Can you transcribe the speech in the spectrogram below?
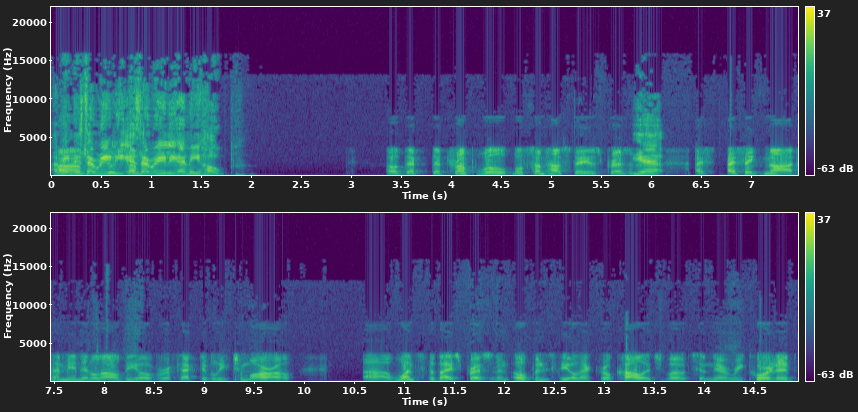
I mean, Um, is there really some- is there really any hope? Oh, that that Trump will will somehow stay as president? Yeah. I I think not. I mean, it'll all be over effectively tomorrow. Uh, once the vice president opens the electoral college votes and they're recorded,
